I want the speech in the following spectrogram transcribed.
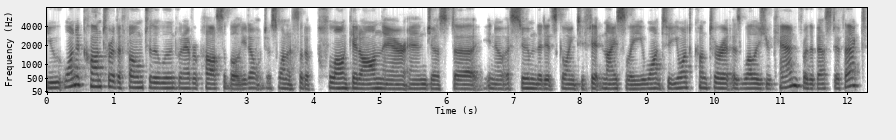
You want to contour the foam to the wound whenever possible. You don't just want to sort of plonk it on there and just uh, you know assume that it's going to fit nicely. You want to you want to contour it as well as you can for the best effect.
